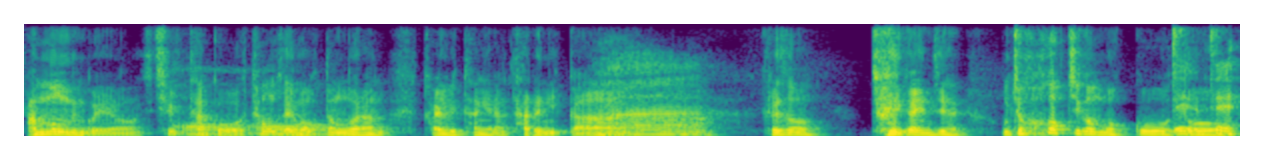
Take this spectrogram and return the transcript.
안 먹는 거예요. 싫다고 어. 평소에 어. 먹던 거랑 갈비탕이랑 다르니까 아. 그래서 저희가 이제 엄청 허겁지겁 먹고 네. 또 네.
